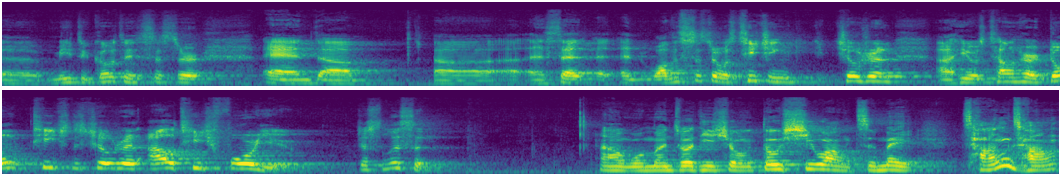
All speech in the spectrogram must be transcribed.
uh, me to go to his sister and. Uh, uh, and said, and while the sister was teaching children, uh, he was telling her, "Don't teach the children. I'll teach for you. Just listen." 啊，我们做弟兄都希望姊妹常常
